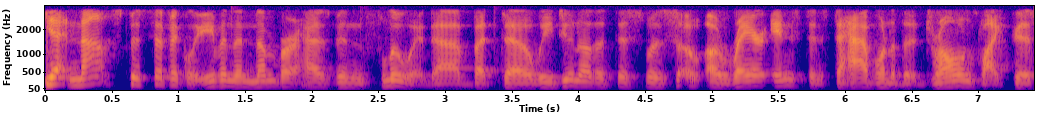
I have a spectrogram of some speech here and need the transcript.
Yeah, not specifically. Even the number has been fluid. Uh, but uh, we do know that this was a, a, rare instance to have one of the drones like this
